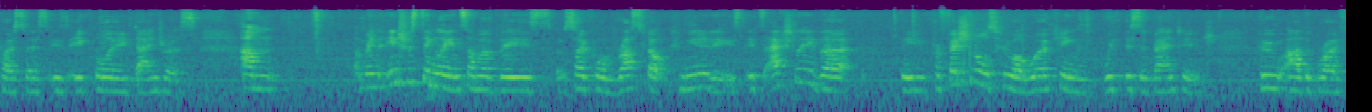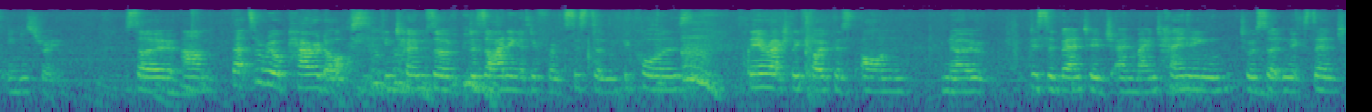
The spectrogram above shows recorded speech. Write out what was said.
process is equally dangerous. Um, I mean, interestingly, in some of these so-called Rust Belt communities, it's actually the, the professionals who are working with disadvantage who are the growth industry. So um, that's a real paradox in terms of designing a different system because they're actually focused on, you know, disadvantage and maintaining to a certain extent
